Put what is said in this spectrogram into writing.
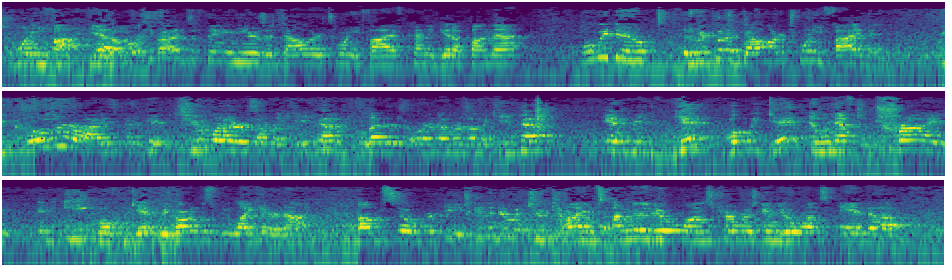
twenty-five. Yeah, the most expensive thing in here is a dollar twenty-five. Kind of get up on that. What we do is we put a dollar twenty-five in. We close our eyes and pick two letters on the keypad, letters or numbers on the keypad, and we get what we get, and we have to try and eat what we get, regardless if we like it or not. Um, so we're each gonna do it two times. I'm gonna do it once. Trevor's gonna do it once, and uh,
